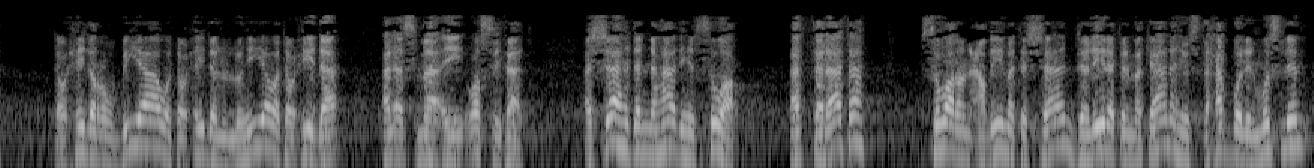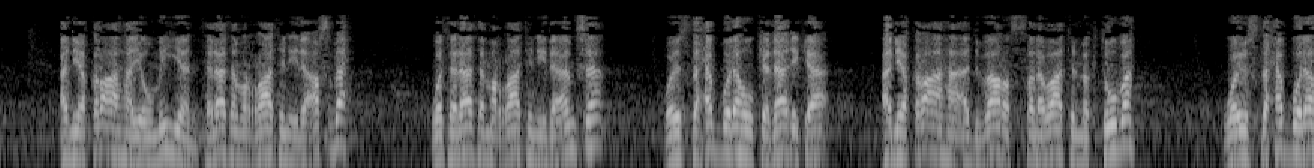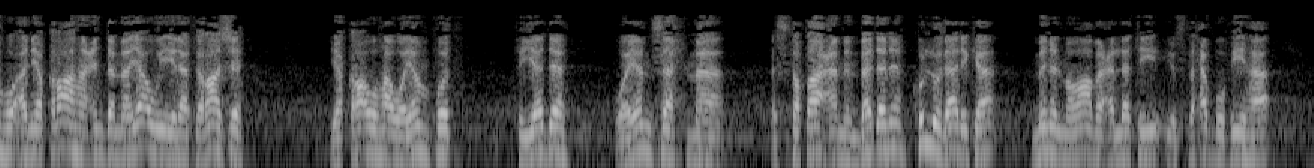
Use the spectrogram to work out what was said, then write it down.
توحيد الربوبية وتوحيد الألوهية وتوحيد الأسماء والصفات. الشاهد أن هذه السور الثلاثة سور عظيمة الشأن جليلة المكانة يستحب للمسلم أن يقرأها يوميا ثلاث مرات إذا أصبح وثلاث مرات إذا أمسى ويستحب له كذلك أن يقرأها أدبار الصلوات المكتوبة ويستحب له أن يقرأها عندما يأوي إلى فراشه يقرأها وينفث في يده ويمسح ما استطاع من بدنه. كل ذلك من المواضع التي يستحب فيها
